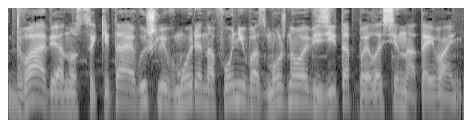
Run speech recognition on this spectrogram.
Два авианосца Китая вышли в море на фоне возможного визита Пелоси на Тайвань.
